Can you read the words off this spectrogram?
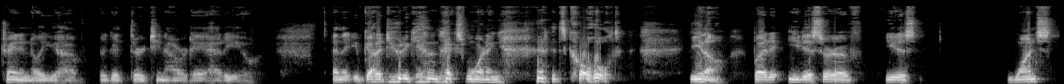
train and know you have a good thirteen hour day ahead of you, and that you've got to do it again the next morning and it's cold, you know. But it, you just sort of you just once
